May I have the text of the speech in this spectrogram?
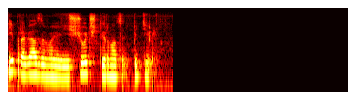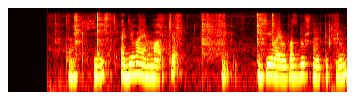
И провязываю еще 14 петель Так, есть. Одеваем маркер. Делаем воздушную петлю.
